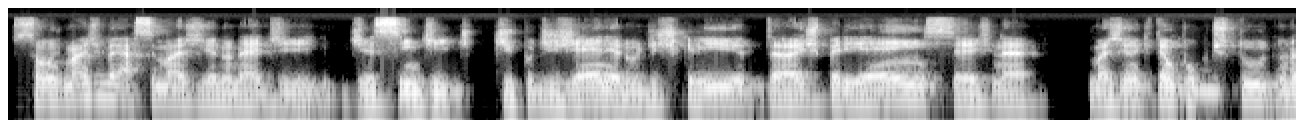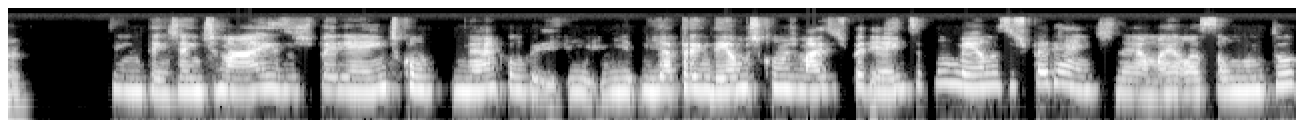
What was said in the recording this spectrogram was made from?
são os mais diversos, imagino, né? De, de assim, de, de, tipo de gênero, de escrita, experiências, né? Imagino que tem um pouco de tudo, né? Sim, tem gente mais experiente, com, né? Com, e, e, aprendemos com os mais experientes e com menos experientes, né? É uma relação muito,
